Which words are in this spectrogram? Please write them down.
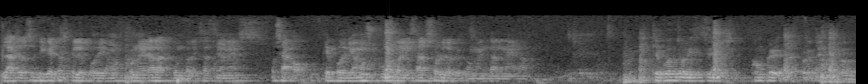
las dos etiquetas que le podríamos poner a las puntualizaciones, o sea, que podríamos puntualizar sobre lo que comenta el. ¿Qué puntualizaciones concretas, por ejemplo,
